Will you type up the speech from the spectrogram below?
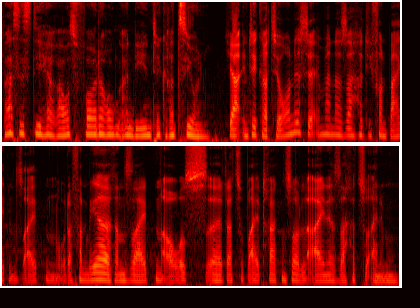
Was ist die Herausforderung an die Integration? Ja, Integration ist ja immer eine Sache, die von beiden Seiten oder von mehreren Seiten aus äh, dazu beitragen soll, eine Sache zu einem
